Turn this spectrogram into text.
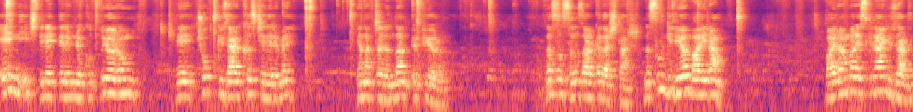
en iç dileklerimle kutluyorum. Ve çok güzel kız çelerimi yanaklarından öpüyorum. Nasılsınız arkadaşlar? Nasıl gidiyor bayram? Bayramlar eskiden güzeldi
